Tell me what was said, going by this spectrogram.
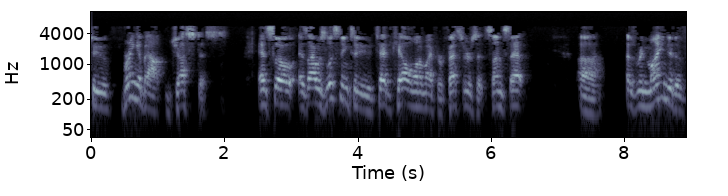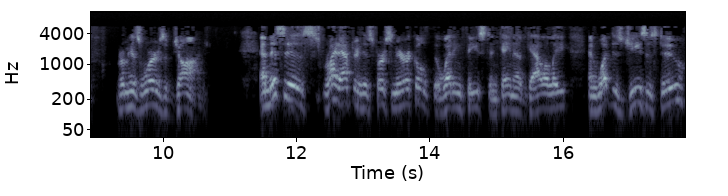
to bring about justice. And so as I was listening to Ted Kell, one of my professors at Sunset, uh, I was reminded of from his words of John. And this is right after his first miracle, the wedding feast in Cana of Galilee. And what does Jesus do?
